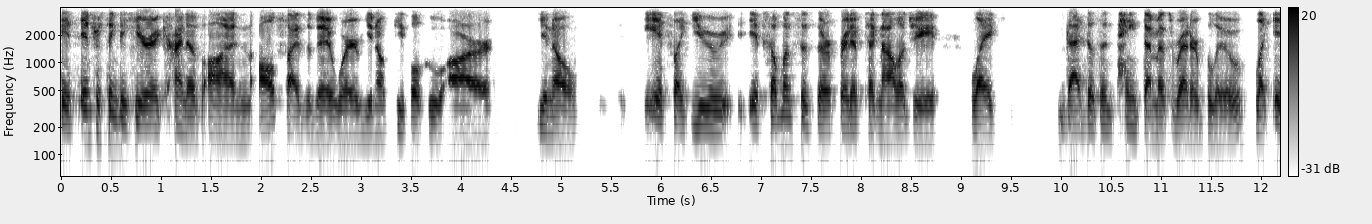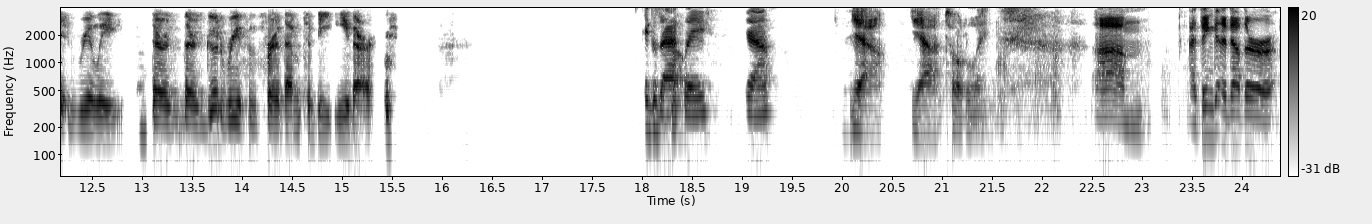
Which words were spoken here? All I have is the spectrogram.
it's interesting to hear it kind of on all sides of it where you know people who are you know it's like you if someone says they're afraid of technology like that doesn't paint them as red or blue like it really there's there's good reasons for them to be either Exactly. Yeah. Yeah, yeah, totally. Um, I think another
